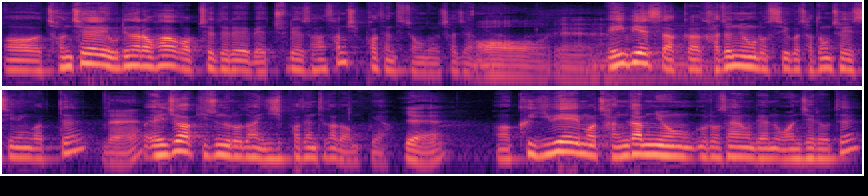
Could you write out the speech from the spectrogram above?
어, 전체 우리나라 화학 업체들의 매출에서 한 30% 정도를 차지합니다. 어, 예. ABS 아까 가전용으로 쓰이고 자동차에 쓰이는 것들 네. LG화학 기준으로도 한 20%가 넘고요. 예. 어, 그 이외에 뭐 장갑용으로 사용되는 원재료들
